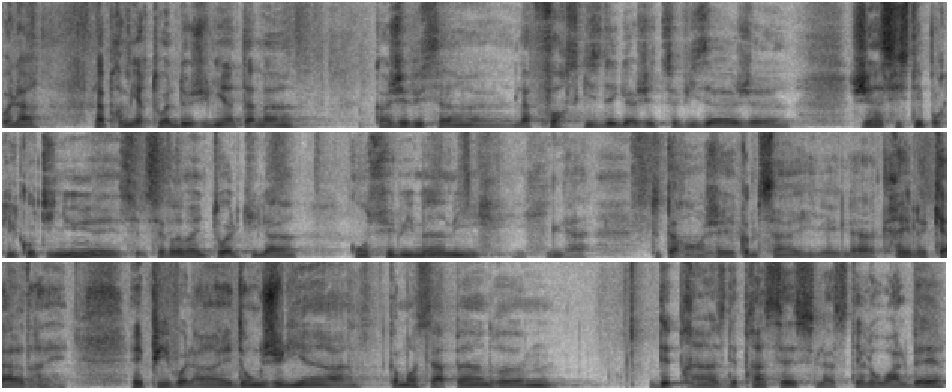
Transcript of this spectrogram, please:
voilà, la première toile de Julien Tama, quand j'ai vu ça, euh, la force qui se dégageait de ce visage, euh, j'ai insisté pour qu'il continue. c'est vraiment une toile qu'il a conçue lui-même. Il, a tout arrangé comme ça. Il, a créé le cadre. Et, puis voilà. Et donc Julien a commencé à peindre euh, des princes, des princesses. Là, c'était le roi Albert.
